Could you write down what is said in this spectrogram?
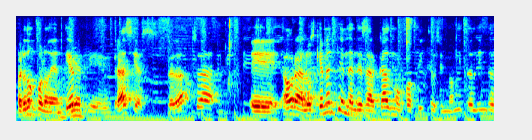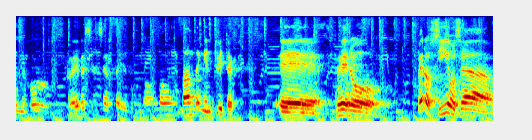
perdón, con lo de antier, eh, gracias, ¿verdad? O sea, eh, ahora, los que no entienden de sarcasmo, papitos y mamitas lindas, mejor regresen al Facebook, no, anden en Twitter. Eh, pero, pero sí, o sea,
